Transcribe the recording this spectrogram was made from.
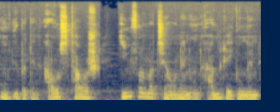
und über den Austausch Informationen und Anregungen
